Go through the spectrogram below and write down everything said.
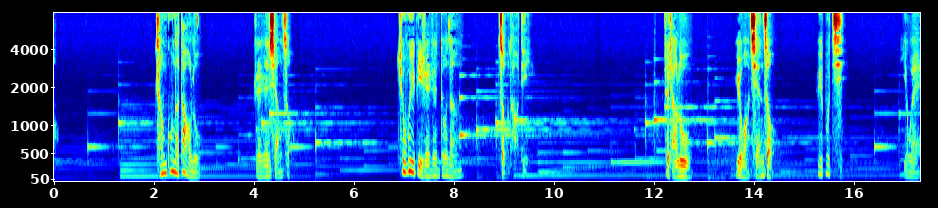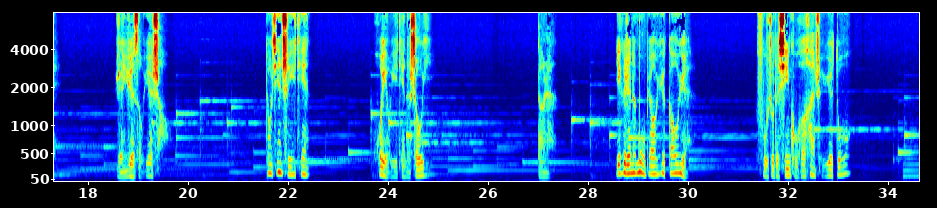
成功的道路，人人想走，却未必人人都能走到底。这条路。越往前走，越不挤，因为人越走越少。多坚持一天，会有一天的收益。一个人的目标越高远，付出的辛苦和汗水越多，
